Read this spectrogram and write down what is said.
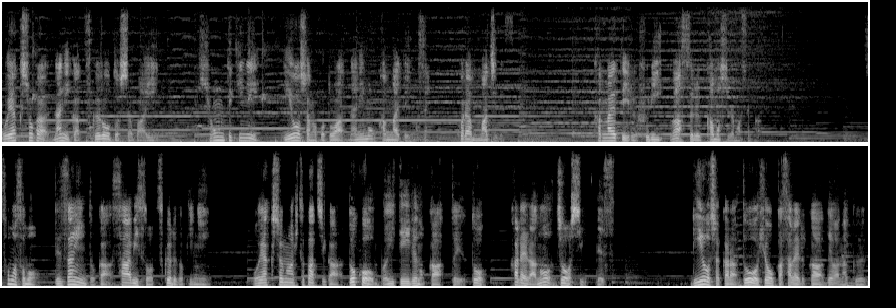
お役所が何か作ろうとした場合、基本的に利用者のことは何も考えていません。これはマジです。考えているふりはするかもしれませんが。そもそもデザインとかサービスを作るときに、お役所の人たちがどこを向いているのかというと、彼らの上司です。利用者からどう評価されるかではなく、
